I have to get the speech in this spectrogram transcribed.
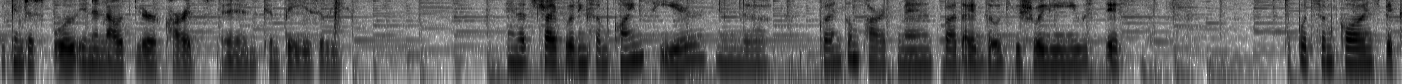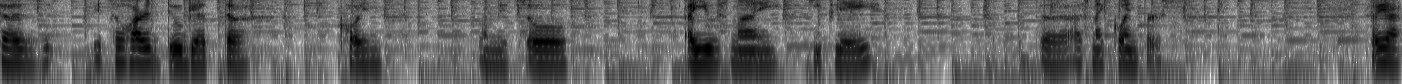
you can just pull in and out your cards and can pay easily. And let's try putting some coins here in the coin compartment but I don't usually use this to put some coins because it's so hard to get the coins from it. So I use my key clay Uh, as my coin purse. So yeah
